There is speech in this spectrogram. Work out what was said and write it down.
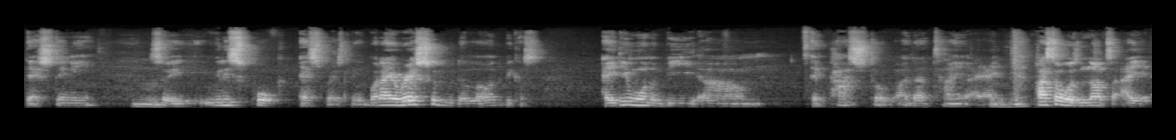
destiny. Mm. So he really spoke expressly. But I wrestled with the Lord because I didn't want to be um, a pastor at that time. I, I, mm-hmm. pastor was not I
